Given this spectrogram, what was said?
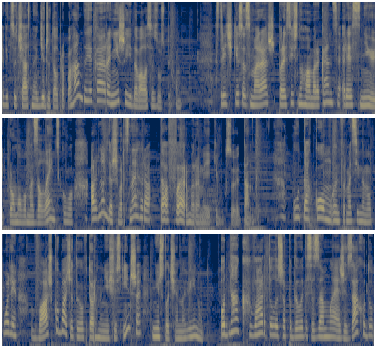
від сучасної діджитал пропаганди, яка раніше їй давалася з успіхом. Стрічки соцмереж пересічного американця рясніють промовами Зеленського, Арнольда Шварценеггера та фермерами, які буксують танки. У такому інформаційному полі важко бачити у вторгненні щось інше, ніж злочинну війну. Однак варто лише подивитися за межі заходу,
